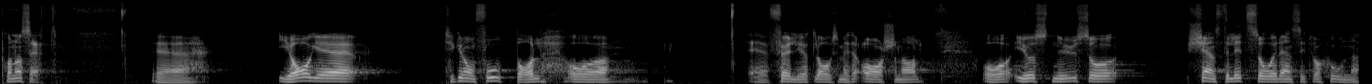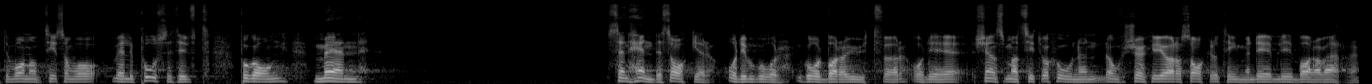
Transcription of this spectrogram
På något sätt. Eh, jag eh, tycker om fotboll och eh, följer ett lag som heter Arsenal. Och just nu så känns det lite så i den situationen att det var något som var väldigt positivt på gång men sen händer saker och det går, går bara utför och det känns som att situationen, de försöker göra saker och ting men det blir bara värre.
